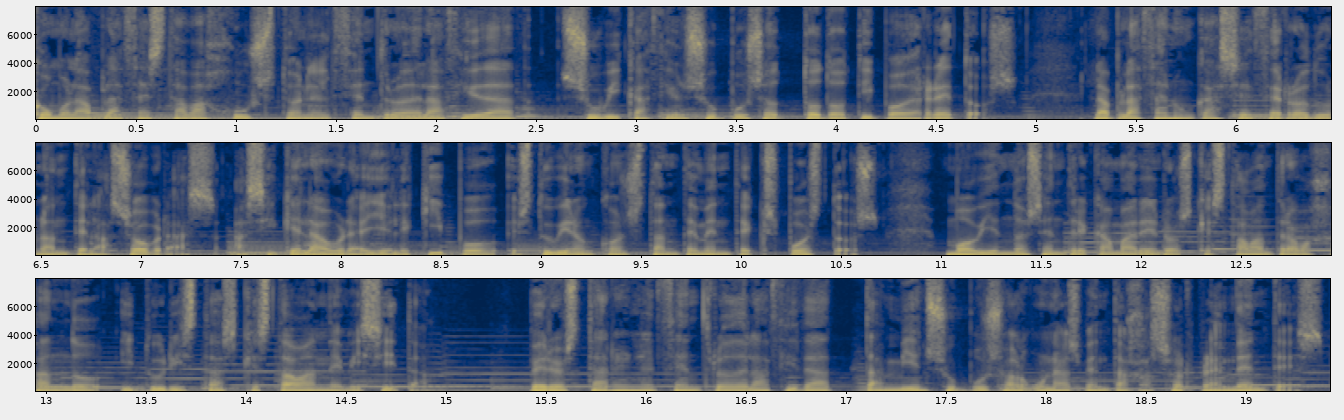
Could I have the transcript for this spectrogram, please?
Como la plaza estaba justo en el centro de la ciudad, su ubicación supuso todo tipo de retos. La plaza nunca se cerró durante las obras, así que Laura y el equipo estuvieron constantemente expuestos, moviéndose entre camareros que estaban trabajando y turistas que estaban de visita. Pero estar en el centro de la ciudad también supuso algunas ventajas sorprendentes,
